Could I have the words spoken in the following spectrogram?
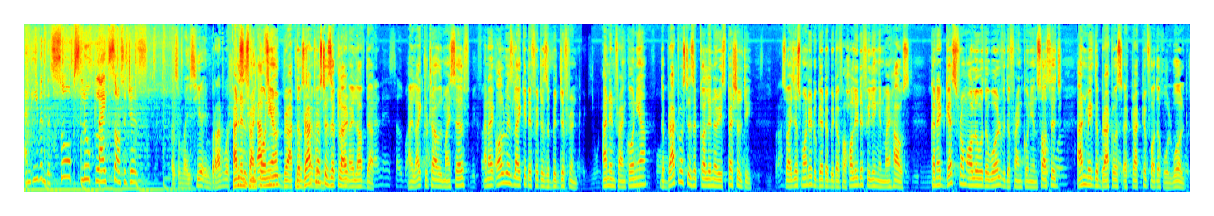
and even the soaps look like sausages. And in Franconia, the bratwurst is a client. I love that. I like to travel myself, and I always like it if it is a bit different. And in Franconia, the bratwurst is a culinary specialty. So I just wanted to get a bit of a holiday feeling in my house, connect guests from all over the world with the Franconian sausage, and make the bratwurst attractive for the whole world.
